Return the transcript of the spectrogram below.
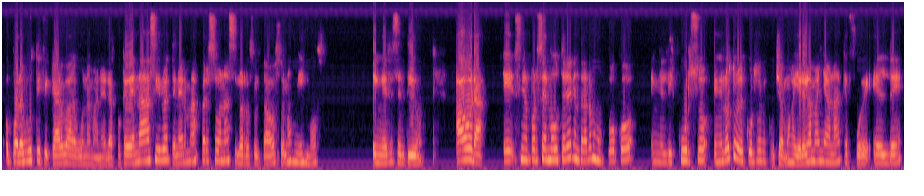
o poder justificarlo de alguna manera, porque de nada sirve tener más personas si los resultados son los mismos en ese sentido. Ahora, eh, señor Porcel, me gustaría que entráramos un poco en el discurso, en el otro discurso que escuchamos ayer en la mañana, que fue el de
